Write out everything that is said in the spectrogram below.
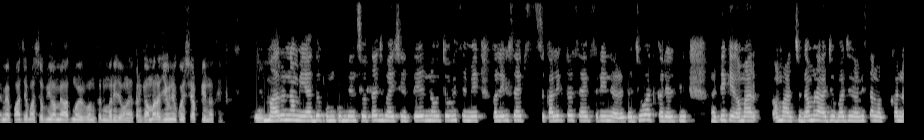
અમે પાંચે પાંચ સભ્યો અમે આત્મવિલોપન કરી મરી જવાના. કારણ કે અમારા જીવની કોઈ સેફટી નથી. મારું નામ યાદવ કુમકુમબેન સોતાજભાઈ છે. તેર નવ ચોવીસે મેં કલેક્ટર સાહેબ કલેક્ટર સાહેબ શ્રીને રજૂઆત કરેલ હતી હતી કે અમાર અમારા સુદામડા આજુબાજુના વિસ્તારમાં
